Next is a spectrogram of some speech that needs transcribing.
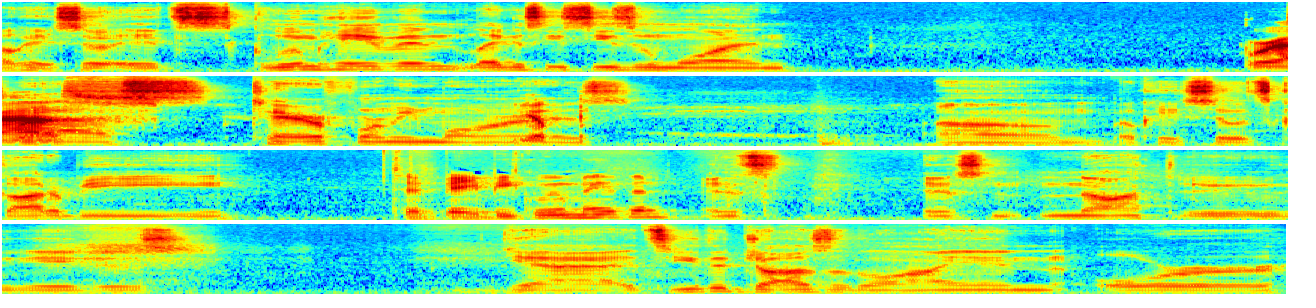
Okay, so it's Gloomhaven Legacy Season One, Brass. Brass, Terraforming Mars. Yep. Um. Okay, so it's got to be, To Baby Gloomhaven? and it's and it's not through the ages. Yeah, it's either Jaws of the Lion or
